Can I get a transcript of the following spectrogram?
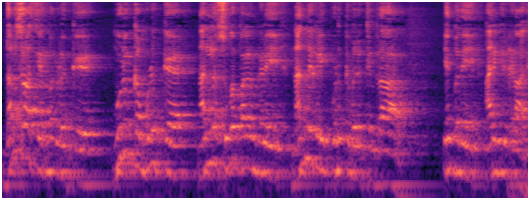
தனுசு ராசி அன்பர்களுக்கு முழுக்க முழுக்க நல்ல சுப பலன்களை நன்மைகளை கொடுக்கவிருக்கின்றார் என்பதை அறிவீர்களாக.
